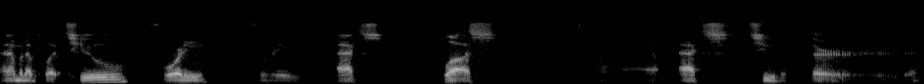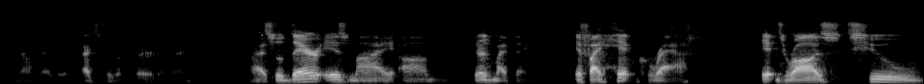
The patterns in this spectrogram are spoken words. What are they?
And I'm going to put 243x plus uh, x to the third, not negative, x to the third in there. All right, so there is my, um, there's my thing. If I hit graph, it draws two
